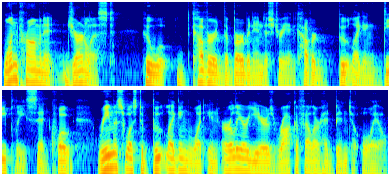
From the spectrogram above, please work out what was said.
One prominent journalist who covered the bourbon industry and covered bootlegging deeply said, quote, Remus was to bootlegging what in earlier years Rockefeller had been to oil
